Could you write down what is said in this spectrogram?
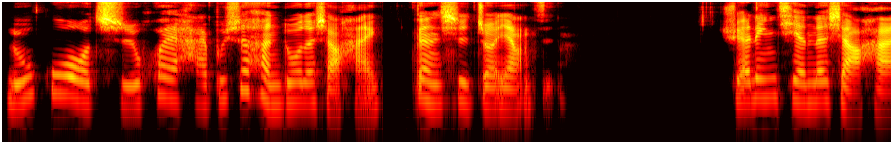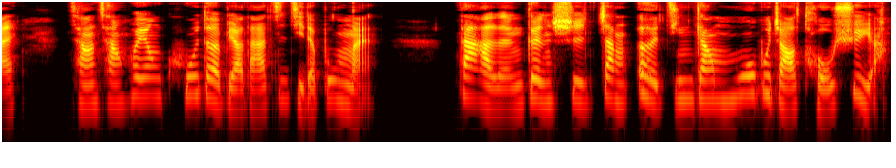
如果词汇还不是很多的小孩，更是这样子。学龄前的小孩常常会用哭的表达自己的不满，大人更是丈二金刚摸不着头绪呀。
